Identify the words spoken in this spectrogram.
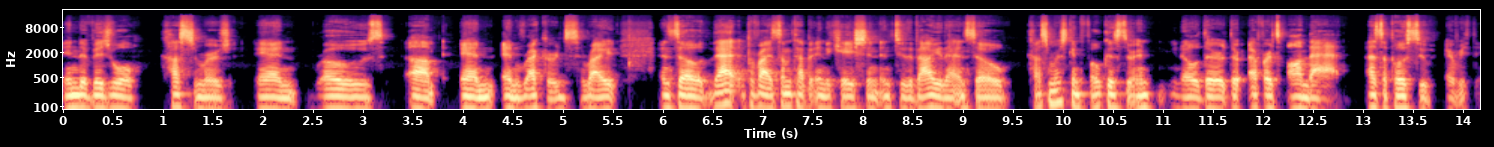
individual customers and rows um, and and records right? And so that provides some type of indication into the value of that. And so customers can focus their you know their their efforts on that as opposed to everything.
